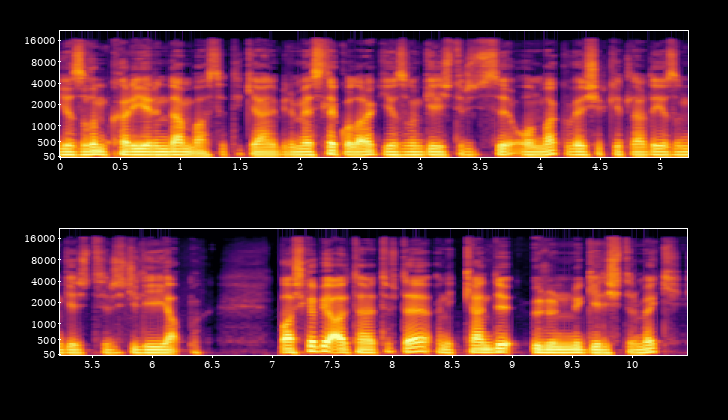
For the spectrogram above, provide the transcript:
yazılım kariyerinden bahsettik. Yani bir meslek olarak yazılım geliştiricisi olmak ve şirketlerde yazılım geliştiriciliği yapmak. Başka bir alternatif de hani kendi ürününü geliştirmek,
